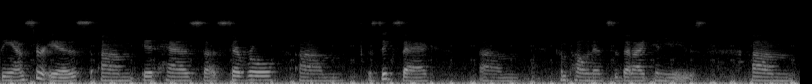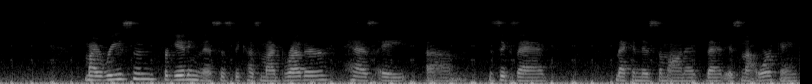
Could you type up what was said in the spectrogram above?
the answer is um, it has uh, several um, zigzag um, components that I can use. Um, my reason for getting this is because my Brother has a um, zigzag mechanism on it that is not working.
